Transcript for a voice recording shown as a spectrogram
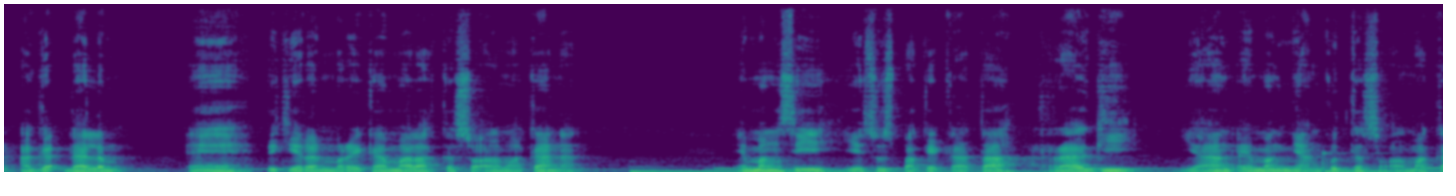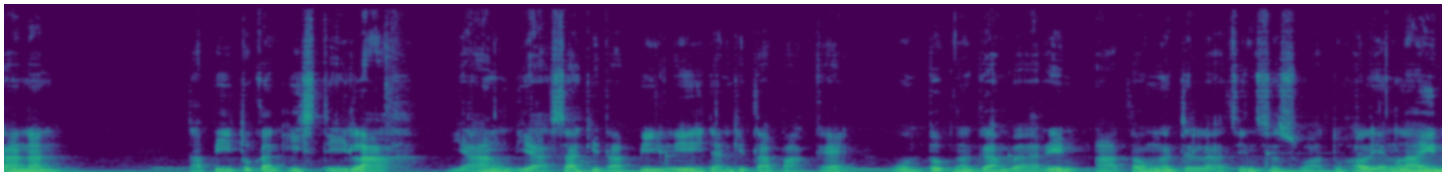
yang agak dalam. Eh, pikiran mereka malah ke soal makanan Emang sih Yesus pakai kata ragi yang emang nyangkut ke soal makanan. Tapi itu kan istilah yang biasa kita pilih dan kita pakai untuk ngegambarin atau ngejelasin sesuatu hal yang lain.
